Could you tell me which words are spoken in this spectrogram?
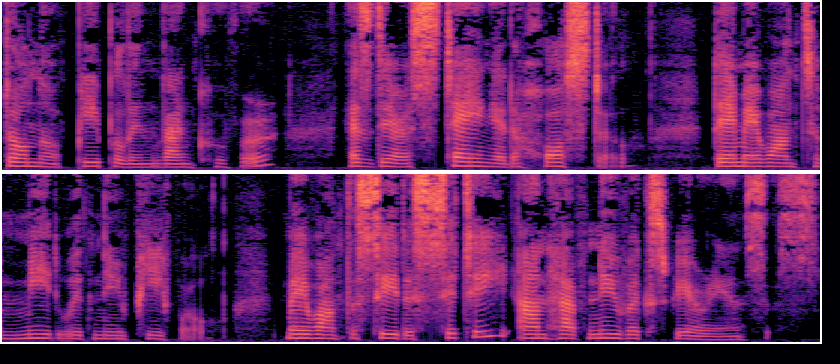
don't know people in Vancouver as they are staying at a hostel they may want to meet with new people, may want to see the city and have new experiences.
